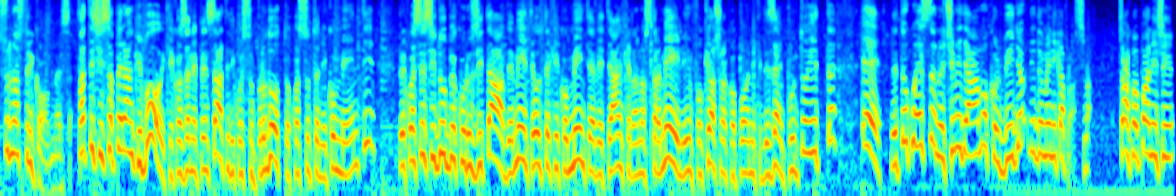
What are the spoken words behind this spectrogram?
sul nostro e-commerce. Fateci sapere anche voi che cosa ne pensate di questo prodotto qua sotto nei commenti. Per qualsiasi dubbio o curiosità, ovviamente, oltre che commenti avete anche la nostra mail info-aquaponicdesign.it e detto questo noi ci vediamo col video di domenica prossima. Ciao acquaponici!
